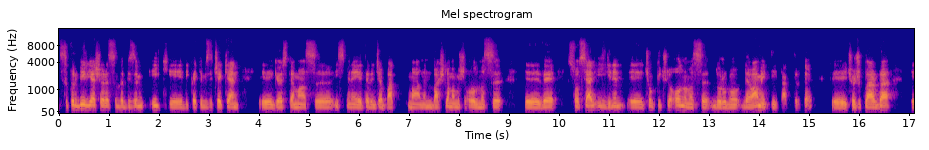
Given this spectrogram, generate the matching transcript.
0-1 yaş arasında bizim ilk e, dikkatimizi çeken e, göz teması, ismine yeterince bakmanın başlamamış olması e, ve sosyal ilginin e, çok güçlü olmaması durumu devam ettiği takdirde e, çocuklarda e,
